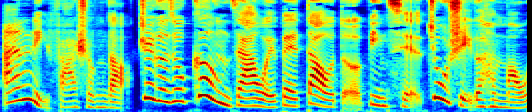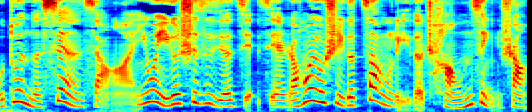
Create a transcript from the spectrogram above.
庵里发生的，这个就更加违背道德，并且就是一个很矛盾的现象啊！因为一个是自己的姐姐，然后又是一个葬礼的场景上，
